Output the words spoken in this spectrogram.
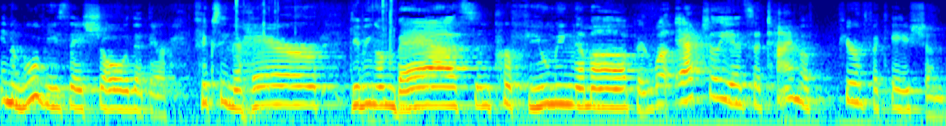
in the movies, they show that they're fixing their hair, giving them baths, and perfuming them up. And well, actually, it's a time of purification.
